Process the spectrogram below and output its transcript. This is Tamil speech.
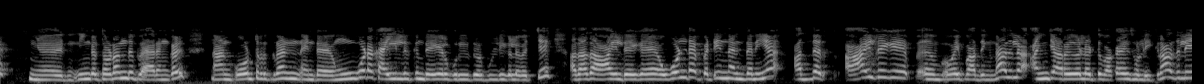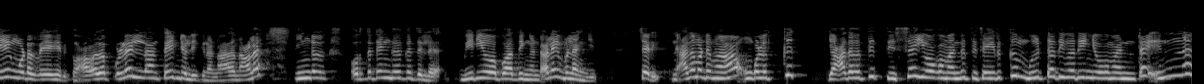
நீங்கள் தொடர்ந்து பாருங்கள். நான் போட்டிருக்கிறேன் என்ற உங்களோட கையில் இருக்கும் ரேகல் குறியீட்டு புள்ளிகளை வச்சு அதாவது ஆயில் ரேகை ஒவ்வொன்றை பற்றி தனித்தனியாக அந்த ஆயில் ரேகை போய் பார்த்தீங்கன்னா அதில் அஞ்சாறு ஏழு எட்டு வகையை சொல்லிக்கிறோம். அதுலேயே உங்களோட ரேகை இருக்கும். அதை போல எல்லாத்தையும் சொல்லிக்கிறேன். அதனால நீங்கள் ஒருத்தட்டையும் கேட்கறதில்ல. வீடியோவை பார்த்தீங்கன்னாலே விளங்கி. சரி அது மட்டும் இல்லாமல் உங்களுக்கு ஜாதகத்து திசை யோகம் வந்து திசை இருக்கும் வீட்டதிபதியின் யோகம் என்ற என்ன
